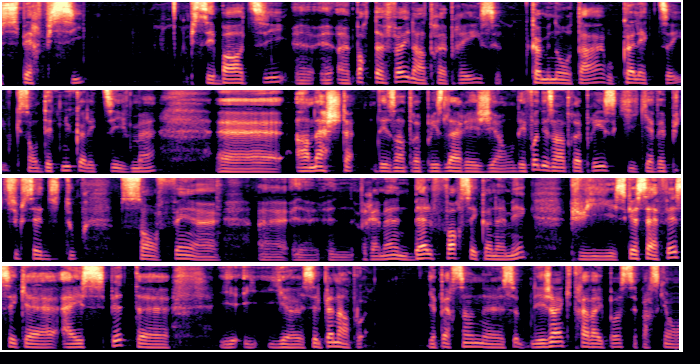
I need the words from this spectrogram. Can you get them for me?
superficie. Puis c'est bâti un, un portefeuille d'entreprises communautaires ou collectives qui sont détenues collectivement euh, en achetant des entreprises de la région. Des fois, des entreprises qui n'avaient plus de succès du tout se sont fait vraiment une belle force économique. Puis ce que ça fait, c'est qu'à Espit, euh, c'est le plein emploi. Il y a personne. euh, les gens qui ne travaillent pas, c'est parce qu'ils ne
